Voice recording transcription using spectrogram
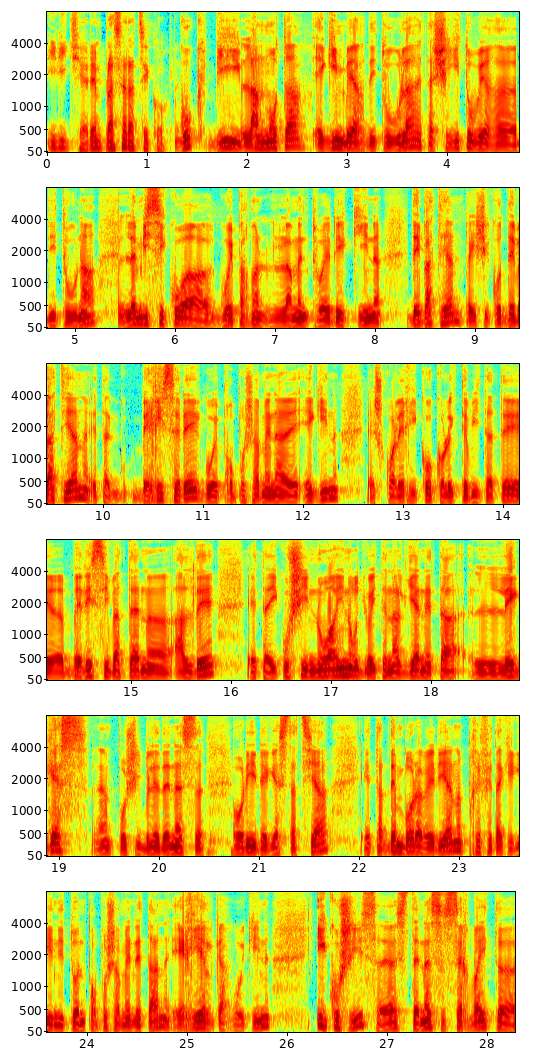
iritziaren plazaratzeko. Guk bi lan mota egin behar ditugula eta segitu behar dituguna. Lehenbizikoa goe parlamentu erekin debatean, paisiko debatean, eta berriz ere goe proposamena egin, eskualeriko kolektibitate berezi baten alde, eta ikusi noaino joaiten algian eta legez, eh, posible denez hori legeztatzia, eta denbora berian prefetak egin dituen proposamenetan, erri elkarguekin, ikusiz, eh, ez denez zerbait eh,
